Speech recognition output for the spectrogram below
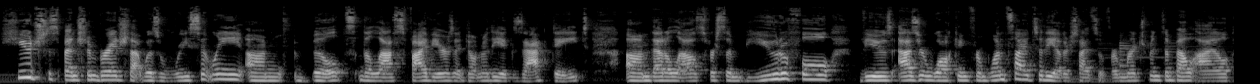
huge suspension bridge that was recently um, built the last five years. I don't know the exact date um, that allows for some beautiful views as you're walking from one side to the other side. So from Richmond to Belle Isle,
